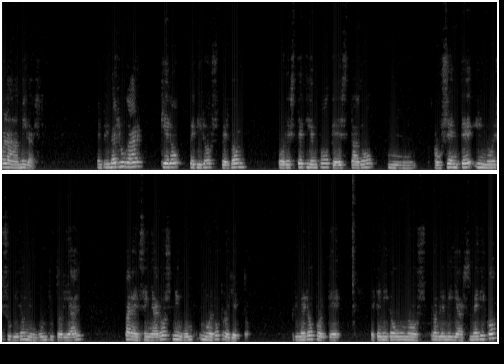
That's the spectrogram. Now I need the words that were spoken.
Hola, amigas. En primer lugar, quiero pediros perdón por este tiempo que he estado mm, ausente y no he subido ningún tutorial para enseñaros ningún nuevo proyecto. Primero porque he tenido unos problemillas médicos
